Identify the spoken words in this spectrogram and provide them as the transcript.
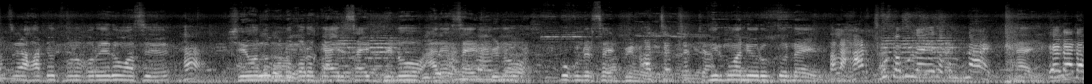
আত্রা হাটত মনে করো এরম আছে হ্যাঁ সে হলো মনে করো গায়ের সাইড ভিনো সাইড ভিনো পুকুনের সাইড ভিনো আচ্ছা, আচ্ছা, আচ্ছা। নির্মাণী ওরূপ তো নেই তাহলে হাট ছোট বলে এরকম নাই নাই। এটা একটা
